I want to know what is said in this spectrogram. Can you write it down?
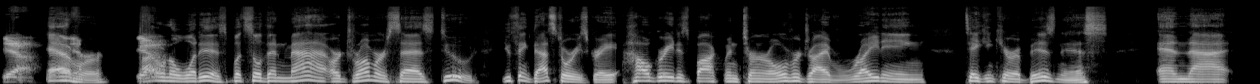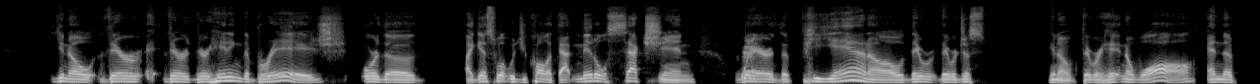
Yeah. ever. Yeah. I don't know what is, but so then Matt, our drummer, says, "Dude, you think that story's great? How great is Bachman Turner Overdrive writing, taking care of business, and that you know they're they're they're hitting the bridge or the, I guess what would you call it? That middle section Right. where the piano they were they were just, you know, they were hitting a wall, and the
